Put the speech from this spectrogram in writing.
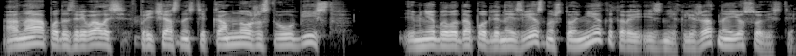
она подозревалась в причастности ко множеству убийств, и мне было доподлинно известно, что некоторые из них лежат на ее совести.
